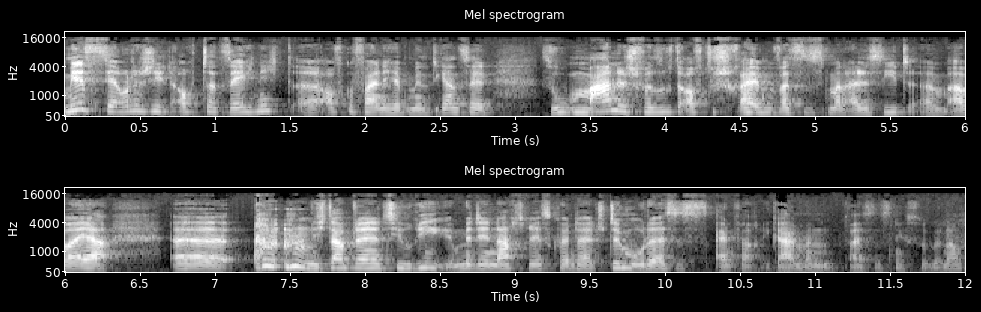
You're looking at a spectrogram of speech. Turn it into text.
Mir ist der Unterschied auch tatsächlich nicht äh, aufgefallen. Ich habe mir die ganze Zeit so manisch versucht aufzuschreiben, was es man alles sieht. Ähm, aber ja, äh, ich glaube, deine Theorie mit den Nachdrehs könnte halt stimmen oder es ist einfach egal, man weiß es nicht so genau.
